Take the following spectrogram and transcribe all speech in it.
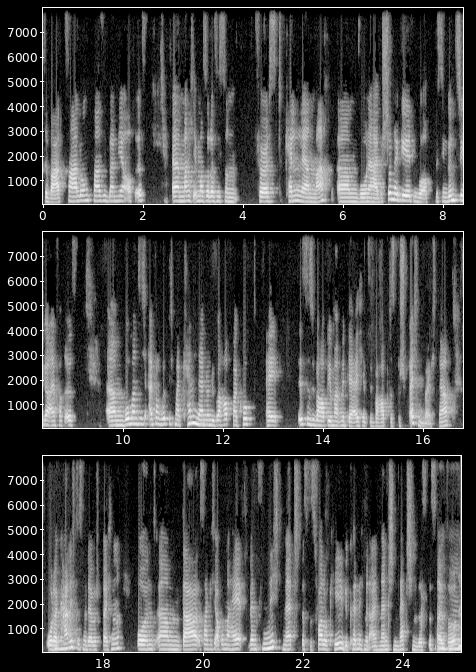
Privatzahlung quasi bei mir auch ist, ähm, mache ich immer so, dass ich so ein First Kennenlernen mache, ähm, wo eine halbe Stunde geht und wo auch ein bisschen günstiger einfach ist, ähm, wo man sich einfach wirklich mal kennenlernt und überhaupt mal guckt, hey, ist es überhaupt jemand, mit der ich jetzt überhaupt das besprechen möchte, ja? Oder mhm. kann ich das mit der besprechen? Und ähm, da sage ich auch immer, hey, wenn es nicht matcht, ist es voll okay. Wir können nicht mit allen Menschen matchen. Das ist halt mhm. so.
